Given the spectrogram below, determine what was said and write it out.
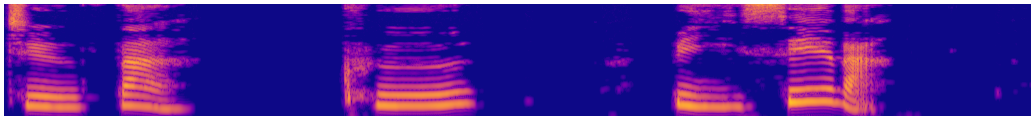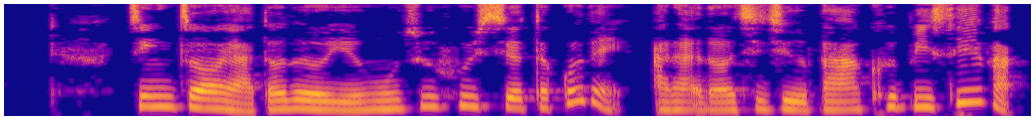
酒吧看比赛伐。今朝夜到头有我最欢喜的德国队，阿拉一道去酒吧看比赛伐。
